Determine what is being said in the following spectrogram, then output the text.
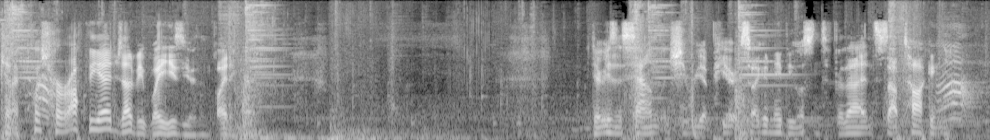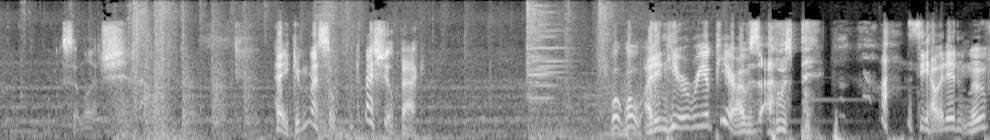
Can I push her off the edge? That'd be way easier than fighting her. There is a sound when she reappears, so I could maybe listen to for that and stop talking so much. Hey, give me my sword. Give my shield back. Whoa, whoa! I didn't hear her reappear. I was, I was. See how I didn't move?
